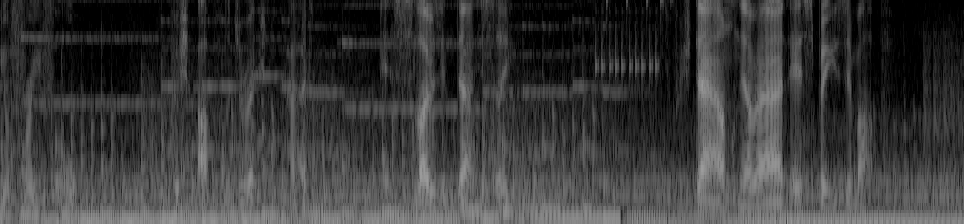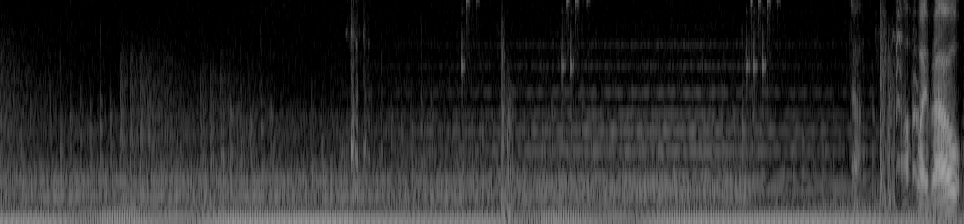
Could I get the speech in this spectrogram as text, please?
your free fall. Push up on the directional pad, it slows him down, you see? Push down, on the other hand, it speeds him up. Wipe out.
